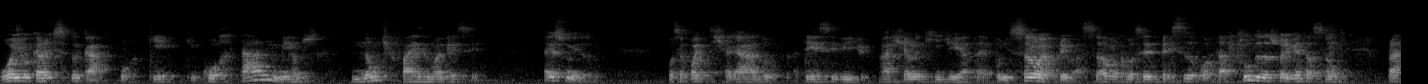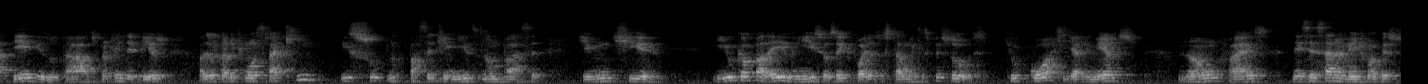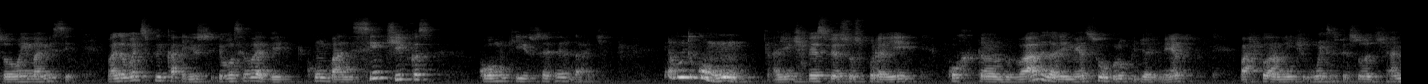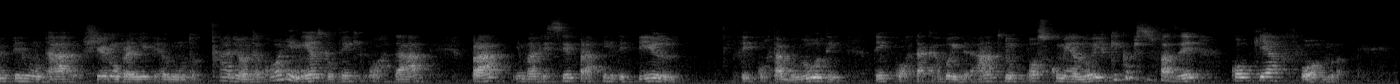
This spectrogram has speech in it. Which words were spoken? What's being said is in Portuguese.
Hoje eu quero te explicar por que, que cortar alimentos não te faz emagrecer. É isso mesmo. Você pode ter chegado a ter esse vídeo achando que dieta é punição, é privação, que você precisa cortar tudo da sua alimentação para ter resultados, para perder peso, mas eu quero te mostrar que isso não passa de mito, não passa de mentira. E o que eu falei no início, eu sei que pode assustar muitas pessoas, que o corte de alimentos não faz necessariamente uma pessoa emagrecer. Mas eu vou te explicar isso e você vai ver com bases científicas como que isso é verdade. É muito comum a gente ver as pessoas por aí cortando vários alimentos ou grupo de alimentos. Particularmente, muitas pessoas já me perguntaram, chegam para mim e perguntam: Ah, qual alimento que eu tenho que cortar para emagrecer, para perder peso? Tem que cortar glúten, tem que cortar carboidrato, não posso comer à noite, o que, que eu preciso fazer? Qual que é a fórmula?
